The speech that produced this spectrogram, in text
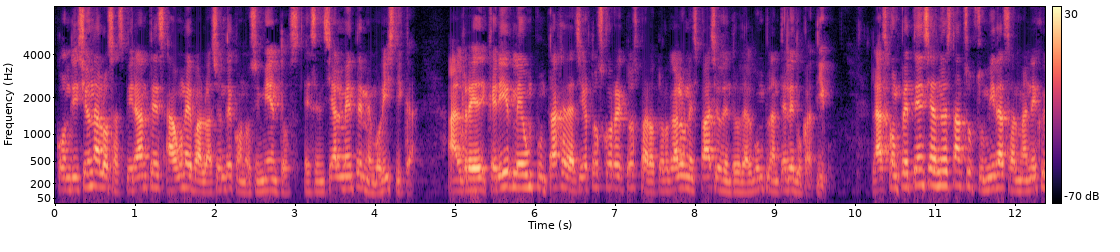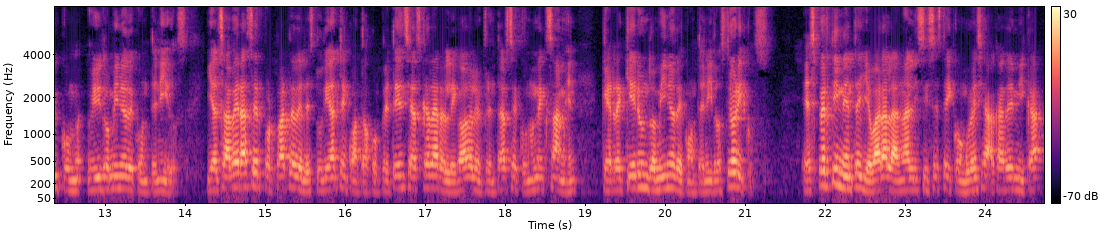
condiciona a los aspirantes a una evaluación de conocimientos, esencialmente memorística, al requerirle un puntaje de aciertos correctos para otorgarle un espacio dentro de algún plantel educativo. Las competencias no están subsumidas al manejo y, dominio de contenidos, y el saber hacer por parte del estudiante en cuanto a competencias queda relegado al enfrentarse con un examen que requiere un dominio de contenidos teóricos. Es pertinente llevar al análisis esta incongruencia académica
